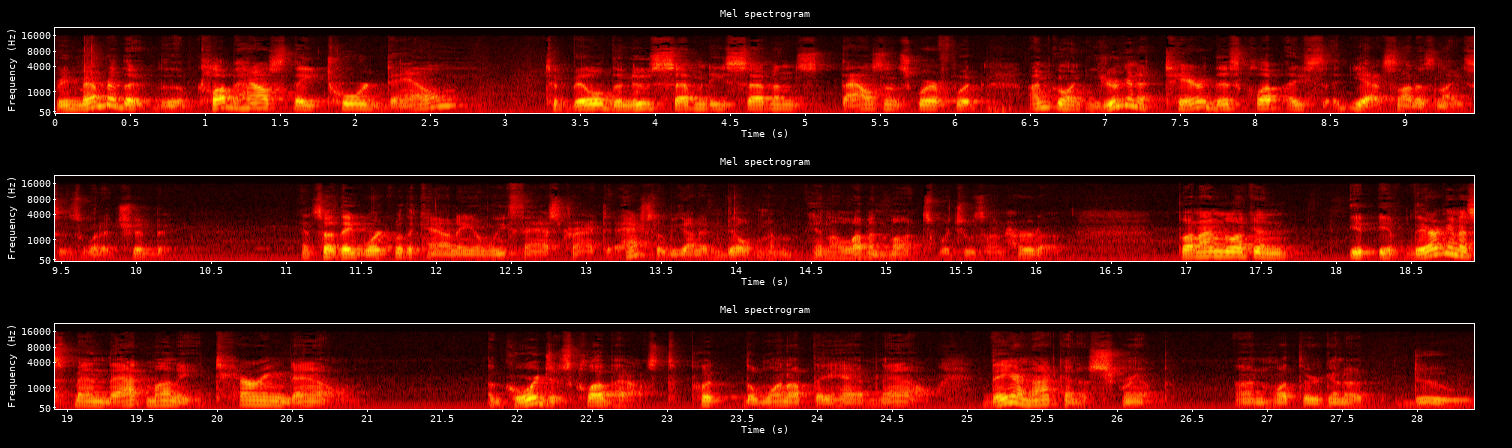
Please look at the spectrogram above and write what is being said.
Remember the, the clubhouse they tore down to build the new seventy-seven thousand square foot? I'm going, you're gonna tear this club? Said, yeah, it's not as nice as what it should be. And so they worked with the county and we fast tracked it. Actually, we got it built in, in 11 months, which was unheard of. But I'm looking, if, if they're going to spend that money tearing down a gorgeous clubhouse to put the one up they have now, they are not going to scrimp on what they're going to do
